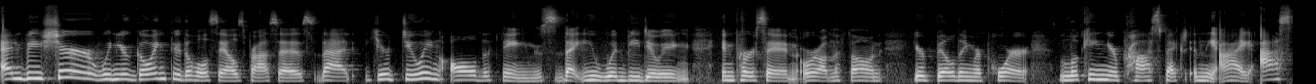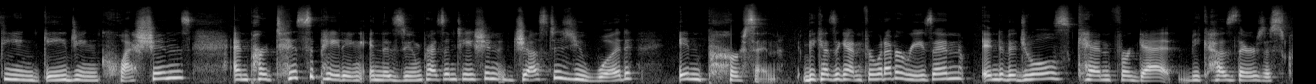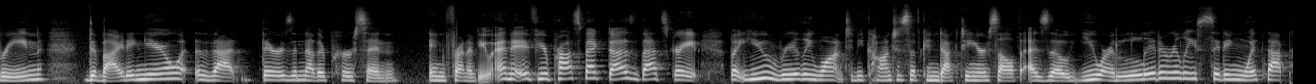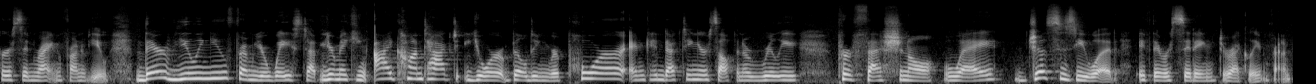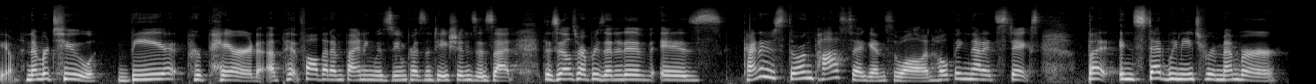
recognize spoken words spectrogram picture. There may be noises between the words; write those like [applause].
And be sure when you're going through the whole sales process that you're doing all the things that you would be doing in person or on the phone. You're building rapport, looking your prospect in the eye, asking engaging questions, and participating in the Zoom presentation just as you would in person. Because again, for whatever reason, individuals can forget because there's a screen dividing you that there's another person in front of you. And if your prospect does, that's great. But you really want to be conscious of conducting yourself as though you are literally sitting with that person right in front of you. They're viewing you from your waist up. You're making eye contact, you're building rapport, and conducting yourself in a really professional way, just as you would if they were sitting directly in front of you. Number two, be prepared. A pitfall that I'm finding with Zoom presentations is that the sales representative is kind of just throwing pasta against the wall and hoping that it sticks. But instead, we need to remember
